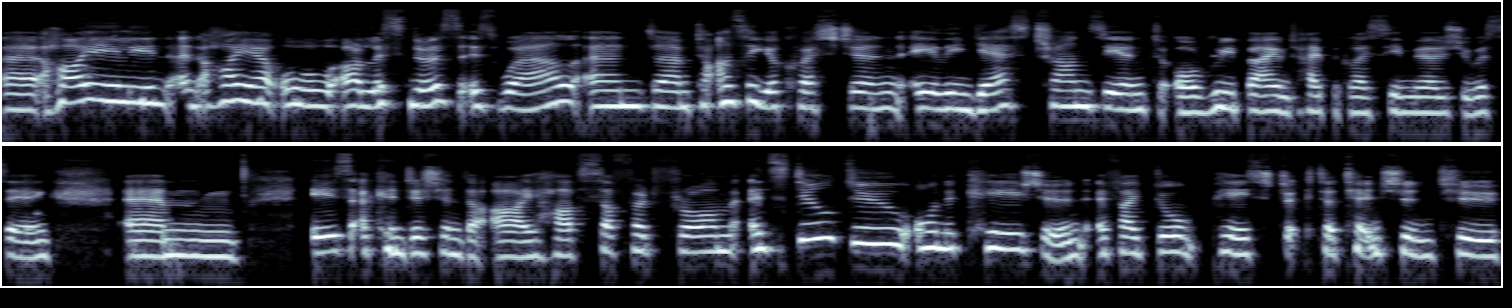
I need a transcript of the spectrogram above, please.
Uh, hi, Aileen, and hi, all our listeners as well. And um, to answer your question, Aileen, yes, transient or rebound hypoglycemia, as you were saying, um, is a condition that I have suffered from and still do on occasion if I don't pay strict attention to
